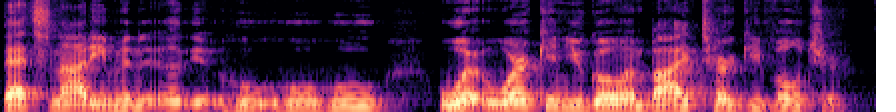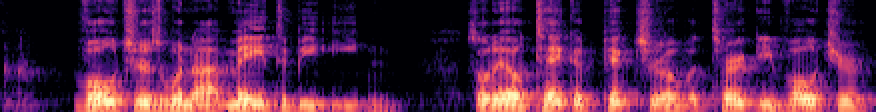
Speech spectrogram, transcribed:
That's not even uh, who who who. Where, where can you go and buy turkey vulture? Vultures were not made to be eaten. So they'll take a picture of a turkey vulture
